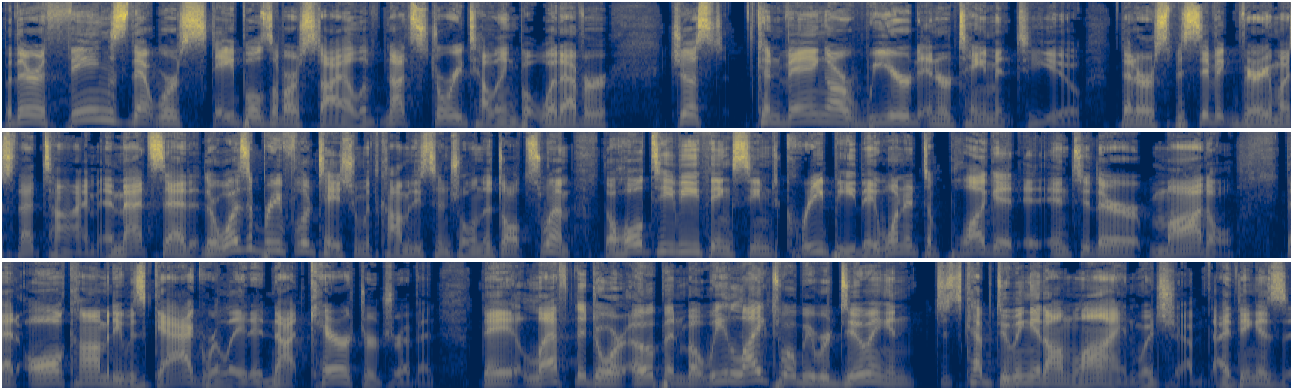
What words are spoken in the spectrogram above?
but there are things that were staples of our style of not storytelling, but whatever, just conveying our weird entertainment to you that are specific very much that time. And Matt said there was a brief flirtation with Comedy Central and Adult Swim. The whole TV thing seemed creepy. They wanted to plug it into their model that all comedy was gag related, not character driven. They left the door open, but we liked what we were doing and just kept doing it online, which um, I think is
